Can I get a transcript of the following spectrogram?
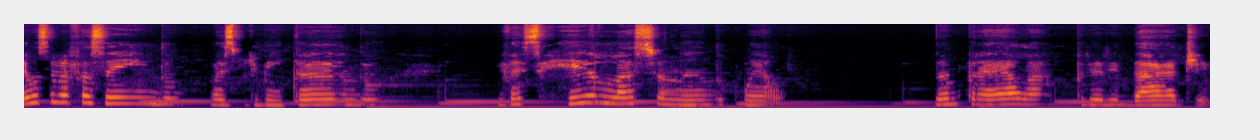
E você vai fazendo, vai experimentando e vai se relacionando com ela, dando para ela prioridade,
